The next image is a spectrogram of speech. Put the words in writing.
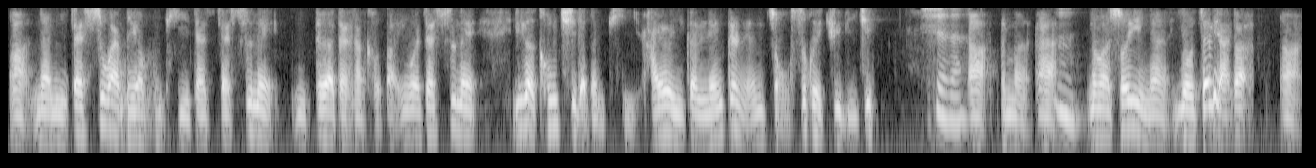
啊。那你在室外没有问题，但是在室内你都要戴上口罩，因为在室内一个空气的问题，还有一个人跟人总是会距离近。是的啊，那么啊，嗯，那么所以呢，有这两个啊，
